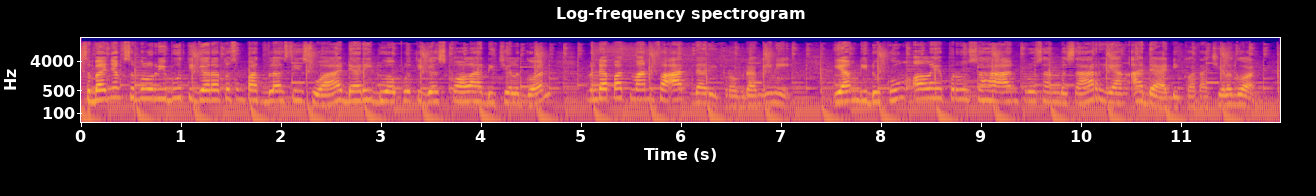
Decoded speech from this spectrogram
Sebanyak 10.314 siswa dari 23 sekolah di Cilegon mendapat manfaat dari program ini yang didukung oleh perusahaan-perusahaan besar yang ada di kota Cilegon.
